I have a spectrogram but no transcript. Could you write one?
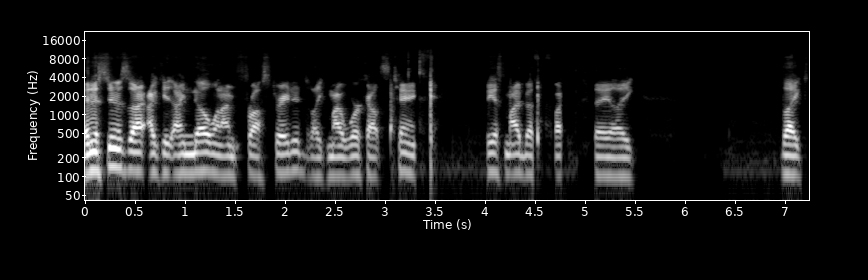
and as soon as I, I could, I know when I'm frustrated, like my workouts tank. I guess my best is to say, like, like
